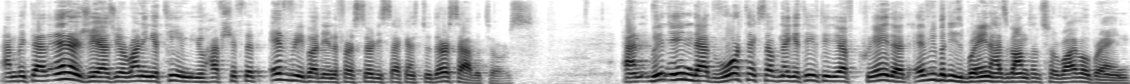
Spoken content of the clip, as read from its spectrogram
And with that energy, as you're running a team, you have shifted everybody in the first 30 seconds to their saboteurs. And within that vortex of negativity you have created, everybody's brain has gone to survival brain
